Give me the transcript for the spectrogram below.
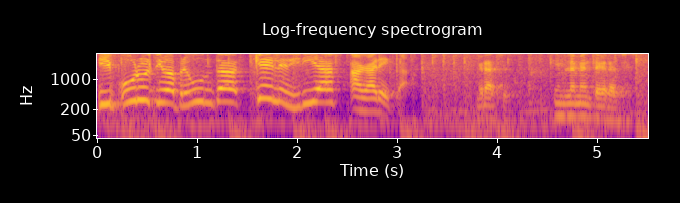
Y por última pregunta, ¿qué le dirías a Gareca? Gracias, simplemente gracias.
